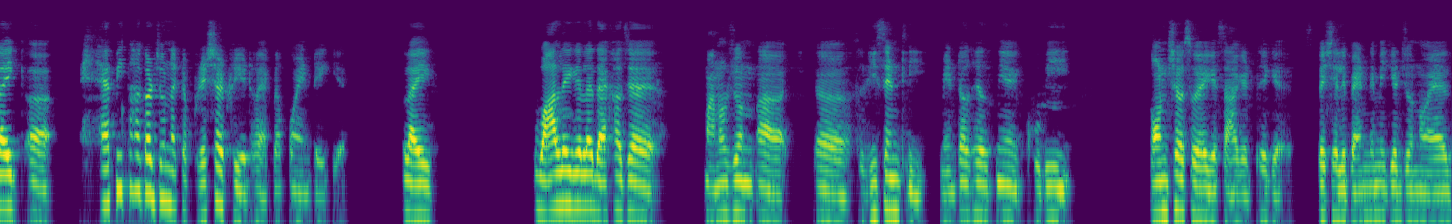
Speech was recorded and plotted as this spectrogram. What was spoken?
like happy থাকার জন্য একটা প্রেশার ক্রিয়েট হয় একটা পয়েন্টে গিয়ে। লাইক ওয়ালে গেলে দেখা যায় মানুষজন রিসেন্টলি মেন্টাল হেলথ নিয়ে খুবই কনসিয়াস হয়ে গেছে আগের থেকে। স্পেশালি প্যান্ডেমিকের জন্য অ্যাজ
